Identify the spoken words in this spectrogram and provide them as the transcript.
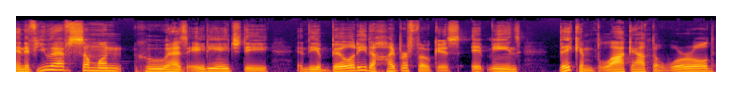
And if you have someone who has ADHD and the ability to hyperfocus, it means they can block out the world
